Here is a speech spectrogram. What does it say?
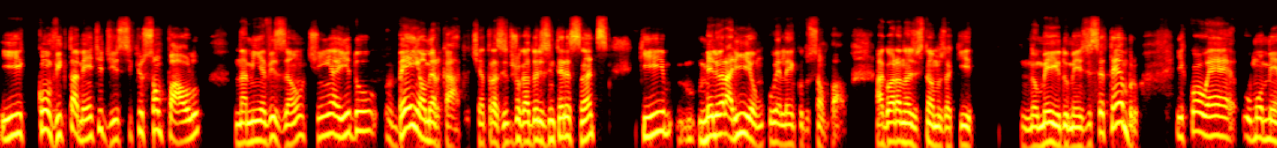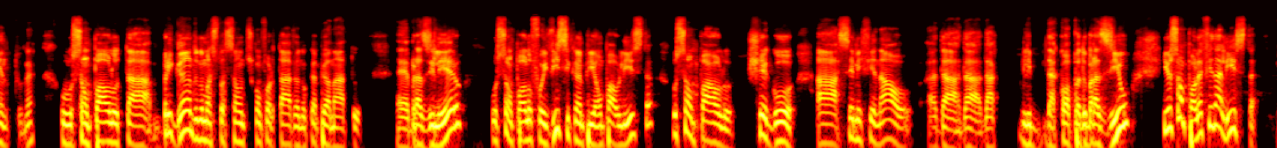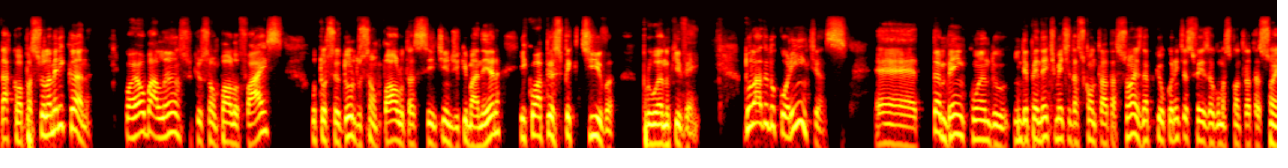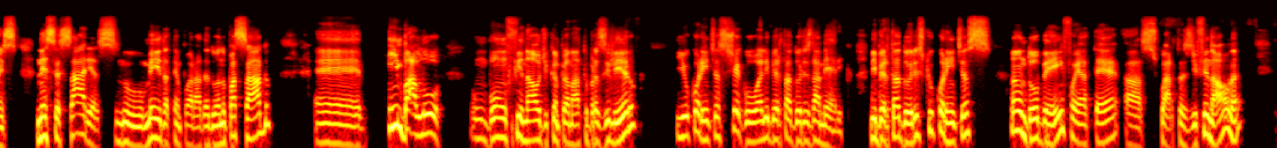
E convictamente disse que o São Paulo, na minha visão, tinha ido bem ao mercado, tinha trazido jogadores interessantes que melhorariam o elenco do São Paulo. Agora nós estamos aqui no meio do mês de setembro e qual é o momento. Né? O São Paulo está brigando numa situação desconfortável no campeonato é, brasileiro. O São Paulo foi vice-campeão paulista. O São Paulo chegou à semifinal eh, da, da, da, da Copa do Brasil e o São Paulo é finalista da Copa Sul-Americana. Qual é o balanço que o São Paulo faz? O torcedor do São Paulo está se sentindo de que maneira e qual a perspectiva para o ano que vem? Do lado do Corinthians, é, também quando, independentemente das contratações, né, porque o Corinthians fez algumas contratações necessárias no meio da temporada do ano passado, é, embalou um bom final de campeonato brasileiro e o Corinthians chegou à Libertadores da América. Libertadores que o Corinthians andou bem, foi até as quartas de final, né?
